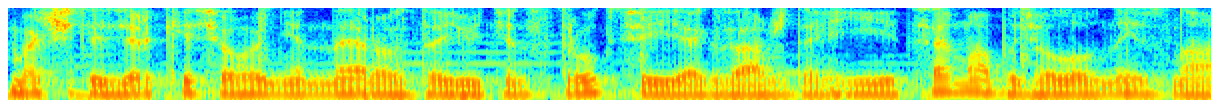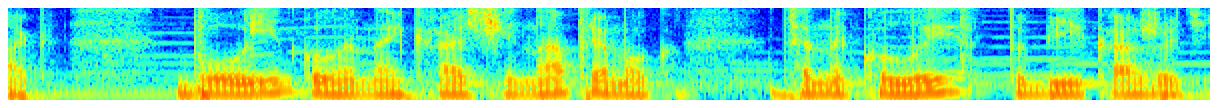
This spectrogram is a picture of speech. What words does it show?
Бачите, зірки сьогодні не роздають інструкції, як завжди, і це, мабуть, головний знак. Бо інколи найкращий напрямок це не коли тобі кажуть,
